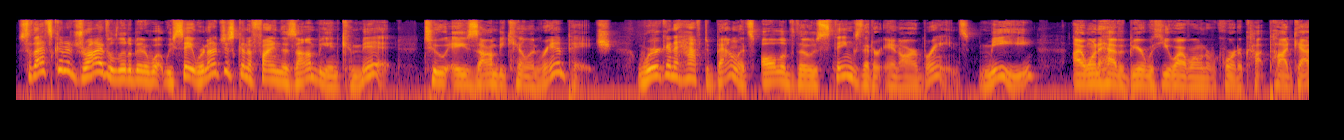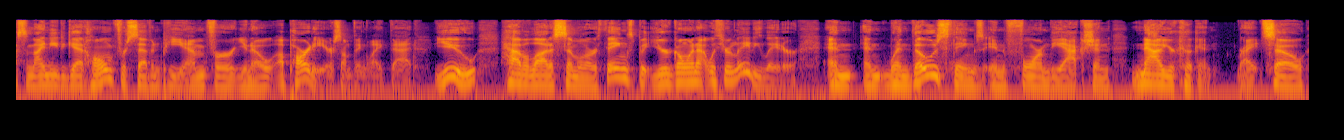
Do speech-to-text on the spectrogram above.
So that's going to drive a little bit of what we say. We're not just going to find the zombie and commit to a zombie killing rampage we're going to have to balance all of those things that are in our brains. Me, I want to have a beer with you. I want to record a podcast and I need to get home for 7 p.m. for, you know, a party or something like that. You have a lot of similar things, but you're going out with your lady later. And and when those things inform the action, now you're cooking, right? So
